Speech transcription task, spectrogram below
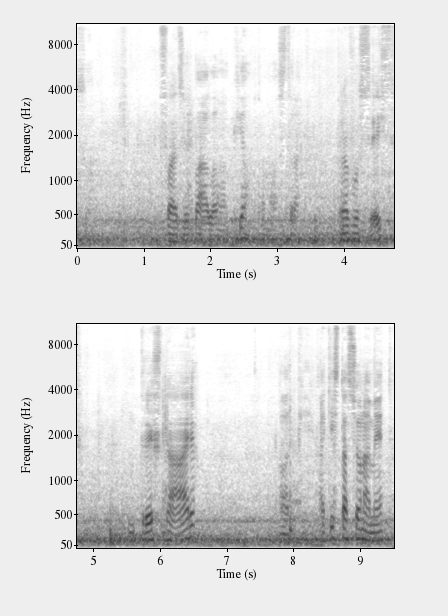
Só. Vou fazer o balão aqui, ó, para mostrar para vocês um trecho da área. Aqui, aqui estacionamento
